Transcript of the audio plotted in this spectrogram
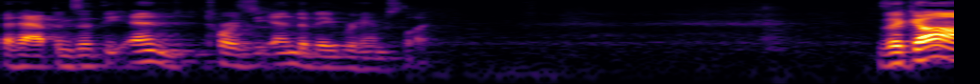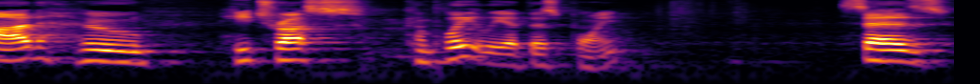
that happens at the end, towards the end of Abraham's life. The God who he trusts completely at this point says,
